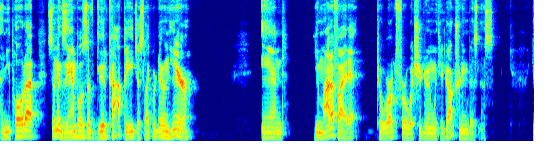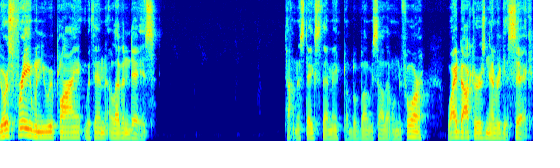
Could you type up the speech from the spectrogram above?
and you pulled up some examples of good copy, just like we're doing here, and you modified it to work for what you're doing with your dog training business. Yours free when you reply within 11 days. Top mistakes that make blah, blah, blah. We saw that one before. Why doctors never get sick.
